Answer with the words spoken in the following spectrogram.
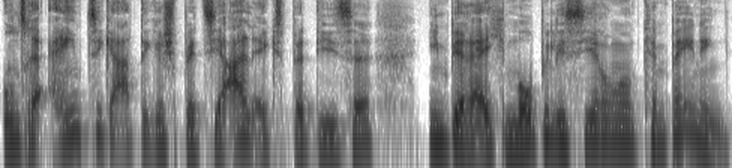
unsere einzigartige Spezialexpertise im Bereich Mobilisierung und Campaigning.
